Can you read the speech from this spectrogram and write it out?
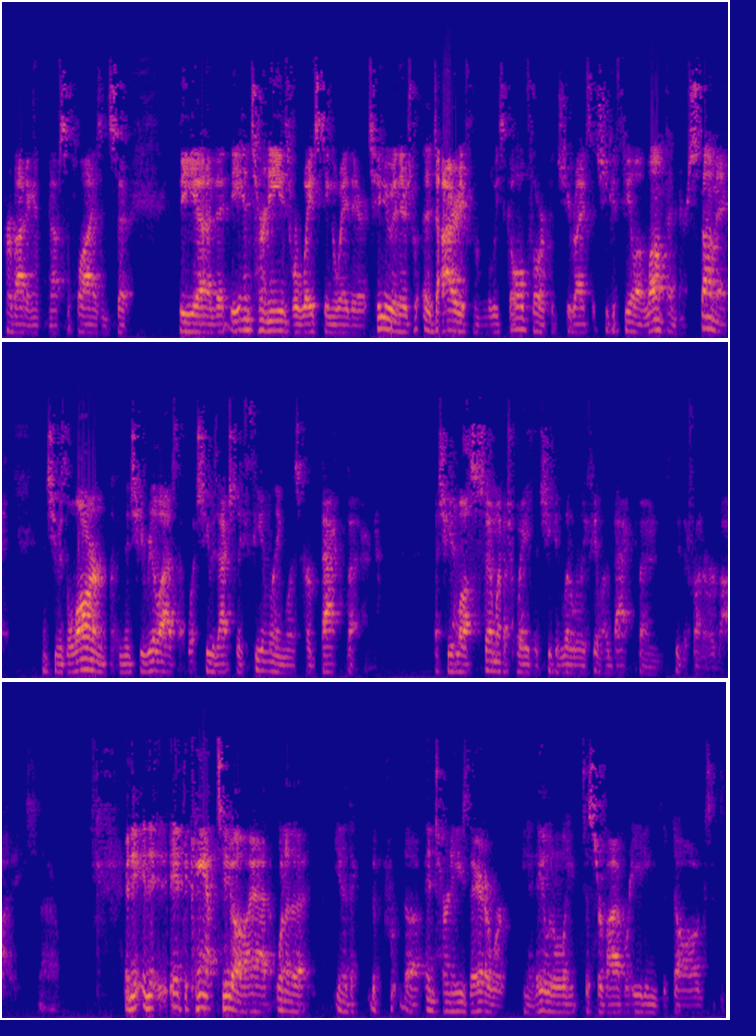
providing enough supplies. And so the, uh, the, the internees were wasting away there too. And there's a diary from Louise Goldthorpe and she writes that she could feel a lump in her stomach and she was alarmed and then she realized that what she was actually feeling was her backbone. That she had lost so much weight that she could literally feel her backbone through the front of her body. So, and, it, and it, at the camp too, I'll add one of the, you know, the, the, the internees there were, you know, they literally to survive were eating the dogs, and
